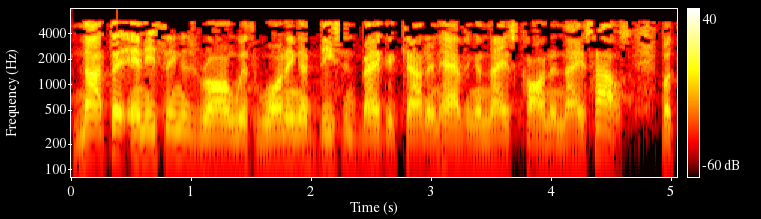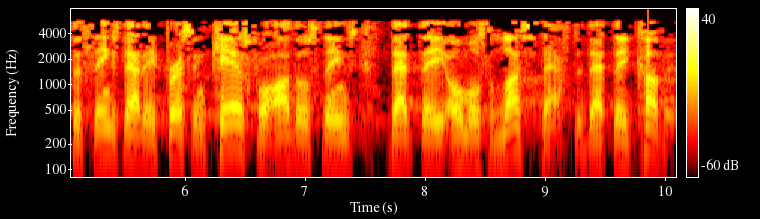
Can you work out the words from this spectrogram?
Not that anything is wrong with wanting a decent bank account and having a nice car and a nice house. But the things that a person cares for are those things that they almost lust after, that they covet.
